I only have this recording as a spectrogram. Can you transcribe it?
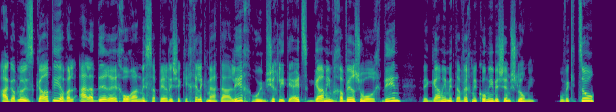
אגב, לא הזכרתי, אבל על הדרך אורן מספר לי שכחלק מהתהליך הוא המשיך להתייעץ גם עם חבר שהוא עורך דין וגם עם מתווך מקומי בשם שלומי. ובקיצור,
